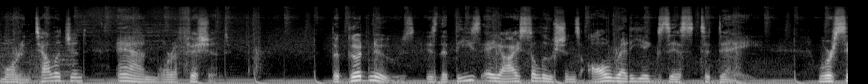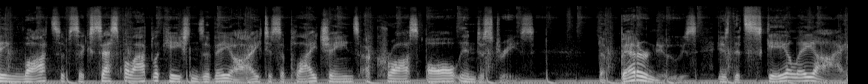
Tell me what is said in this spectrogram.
more intelligent, and more efficient. The good news is that these AI solutions already exist today. We're seeing lots of successful applications of AI to supply chains across all industries. The better news is that Scale AI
